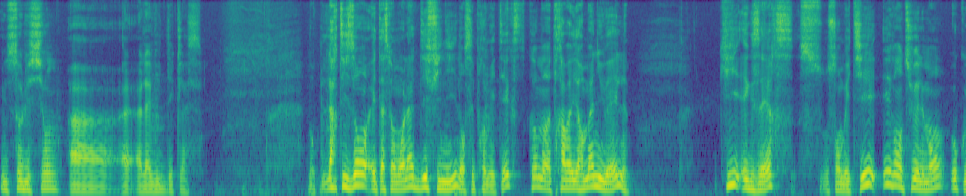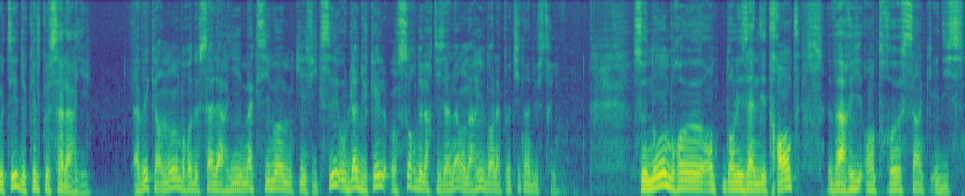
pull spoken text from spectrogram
une solution à, la lutte des classes. L'artisan est à ce moment-là défini dans ses premiers textes comme un travailleur manuel qui exerce son métier éventuellement aux côtés de quelques salariés, avec un nombre de salariés maximum qui est fixé, au-delà duquel on sort de l'artisanat, on arrive dans la petite industrie. Ce nombre, euh, dans les années 30, varie entre 5 et 10.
